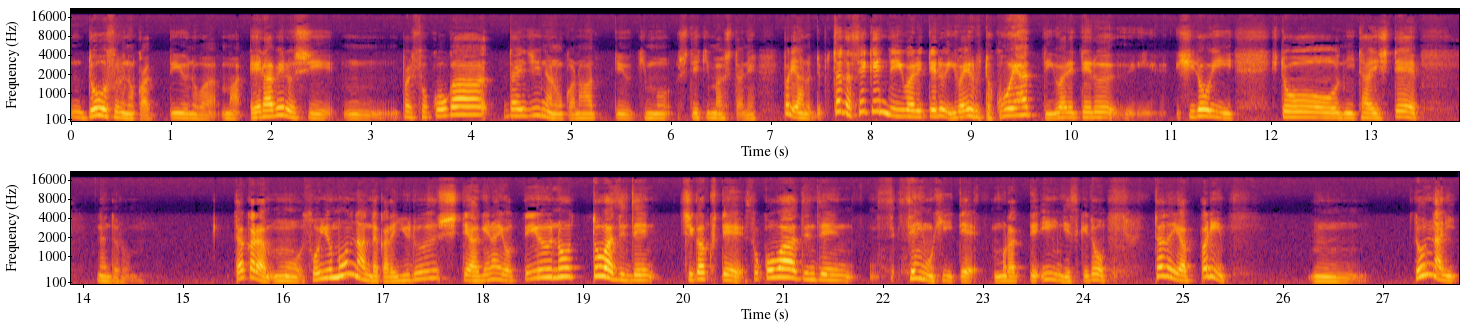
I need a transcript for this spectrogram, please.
どうするのかっていうのは、まあ、選べるし、うん、やっぱりそこが大事なのかなっていう気もしてきましたね。やっぱりあの、ただ世間で言われてる、いわゆる毒親って言われてる広い人に対して、なんだろう。だからもうそういうもんなんだから許してあげなよっていうのとは全然違くて、そこは全然線を引いてもらっていいんですけど、ただやっぱり、うん、どんなに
